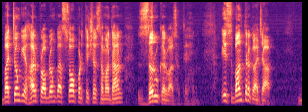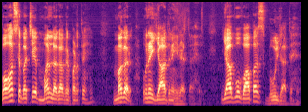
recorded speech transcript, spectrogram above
बच्चों की हर प्रॉब्लम का सौ प्रतिशत समाधान ज़रूर करवा सकते हैं। इस मंत्र का जाप बहुत से बच्चे मन लगाकर पढ़ते हैं, मगर उन्हें याद नहीं रहता है, या वो वापस भूल जाते हैं।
